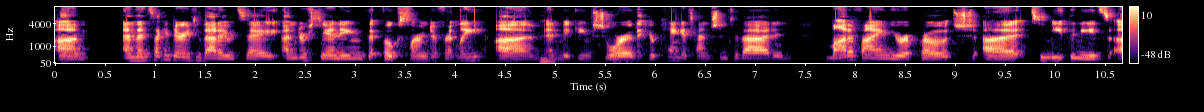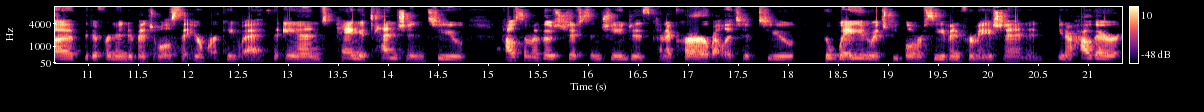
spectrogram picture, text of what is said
Um, and then secondary to that, I would say understanding that folks learn differently um, and mm-hmm. making sure that you're paying attention to that and modifying your approach uh, to meet the needs of the different individuals that you're working with and paying attention to how some of those shifts and changes can occur relative to the way in which people receive information and you know how they're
